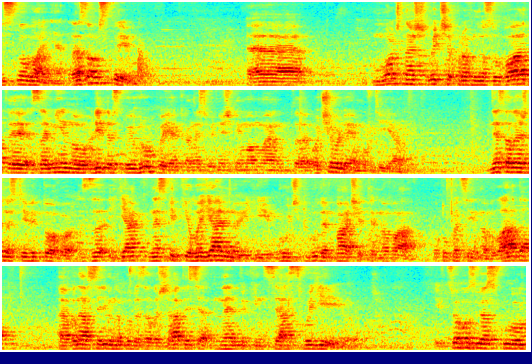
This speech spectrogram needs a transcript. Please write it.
існування. Разом з тим, Е, Можна швидше прогнозувати заміну лідерської групи, яка на сьогоднішній момент е, очолює муфтіят. Незалежності від того, як наскільки лояльною її буде бачити нова окупаційна влада, е, вона все рівно буде залишатися не до кінця своєю. І в цьому зв'язку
